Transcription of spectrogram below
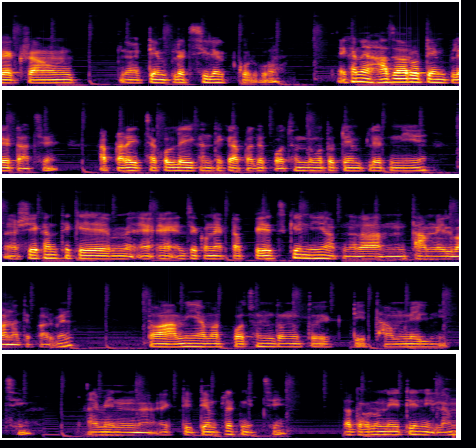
ব্যাকগ্রাউন্ড টেমপ্লেট সিলেক্ট করব। এখানে হাজারো টেমপ্লেট আছে। আপনারা ইচ্ছা করলে এখান থেকে আপনাদের পছন্দ মতো টেমপ্লেট নিয়ে সেখান থেকে যে কোনো একটা পেজকে নিয়ে আপনারা থামনেইল বানাতে পারবেন। তো আমি আমার পছন্দ মতো একটি থামনেইল নিচ্ছি। আই মিন একটি টেমপ্লেট নিচ্ছি। তা ধরুন এটি নিলাম।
